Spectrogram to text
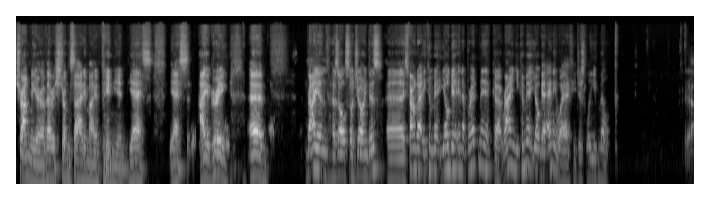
Tranmere a very strong side, in my opinion. Yes, yes, I agree. Um, Ryan has also joined us. Uh, he's found out he can make yogurt in a bread maker. Ryan, you can make yogurt anywhere if you just leave milk. Yeah.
